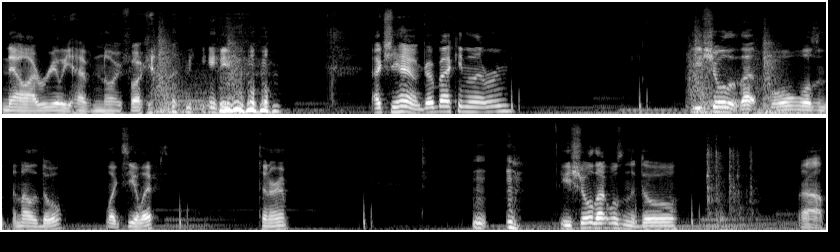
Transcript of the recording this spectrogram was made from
Now I really have no fucking idea anymore. Actually, hang on. Go back into that room. You sure that that wall wasn't another door? Like to your left? Turn around. You sure that wasn't a door? Ah,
